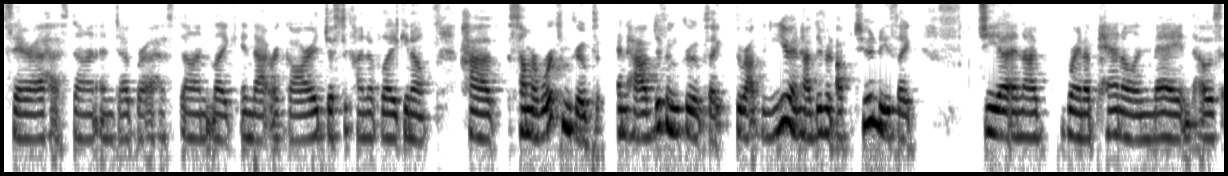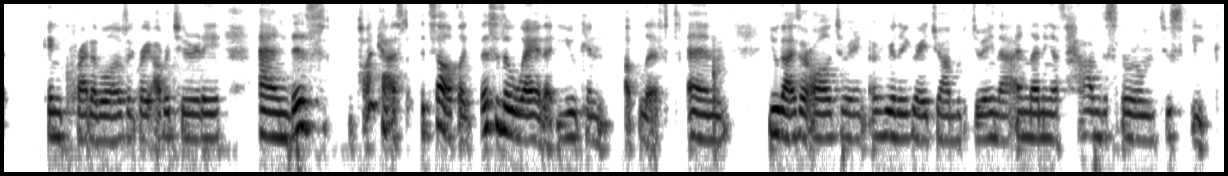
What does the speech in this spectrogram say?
Sarah has done and Deborah has done, like in that regard, just to kind of like, you know, have summer working groups and have different groups like throughout the year and have different opportunities. Like Gia and I ran a panel in May, and that was incredible. It was a great opportunity. And this podcast itself, like, this is a way that you can uplift. And you guys are all doing a really great job of doing that and letting us have this room to speak.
